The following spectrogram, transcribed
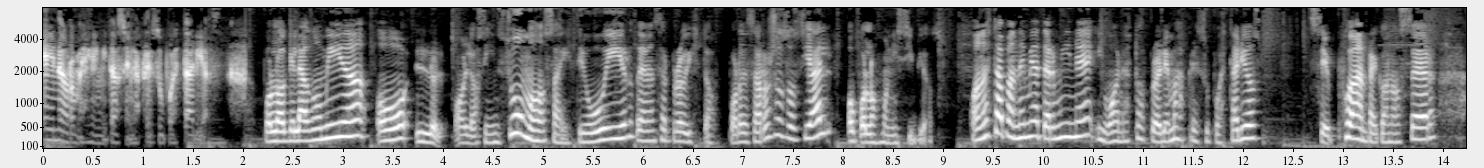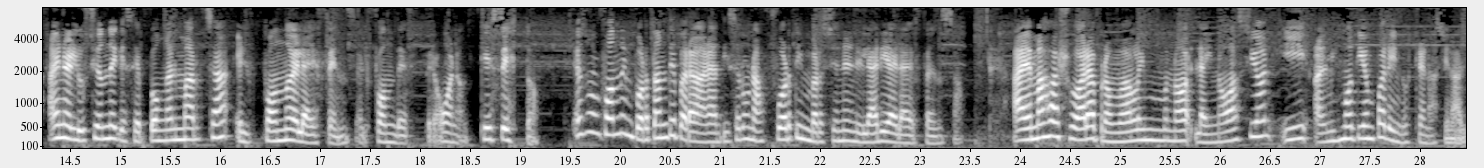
enormes limitaciones presupuestarias por lo que la comida o, los insumos a distribuir deben ser provistos por desarrollo social o por los municipios. Cuando esta pandemia termine y bueno, estos problemas presupuestarios se puedan reconocer, hay una ilusión de que se ponga en marcha el Fondo de la Defensa, el FONDEF. Pero bueno, ¿qué es esto? Es un fondo importante para garantizar una fuerte inversión en el área de la defensa. Además va a ayudar a promover la innovación y al mismo tiempo a la industria nacional.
